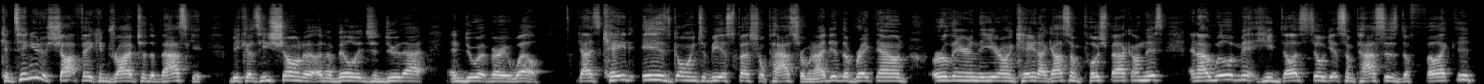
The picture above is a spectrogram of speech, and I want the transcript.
continue to shot fake and drive to the basket because he's shown a, an ability to do that and do it very well. Guys, Cade is going to be a special passer. When I did the breakdown earlier in the year on Cade, I got some pushback on this. And I will admit, he does still get some passes deflected.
